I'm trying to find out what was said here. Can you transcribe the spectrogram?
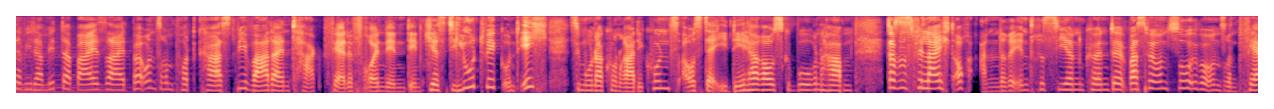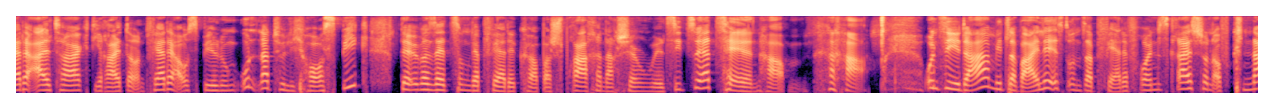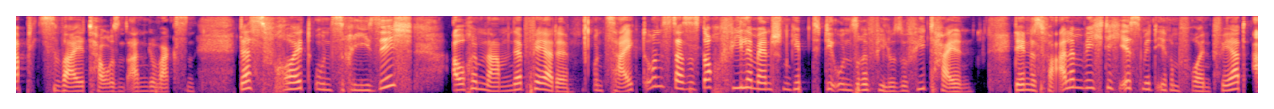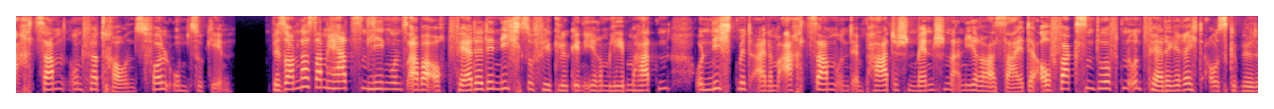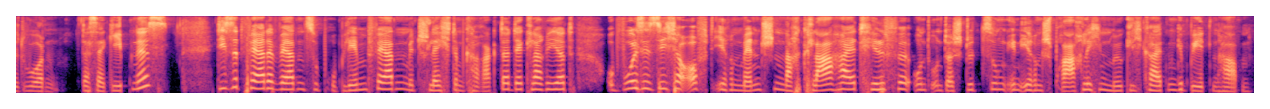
ihr wieder mit dabei seid bei unserem Podcast Wie war dein Tag, Pferdefreundin? Den Kirsti Ludwig und ich, Simona Konradi-Kunz, aus der Idee herausgeboren haben, dass es vielleicht auch andere interessieren könnte, was wir uns so über unseren Pferdealltag, die Reiter- und Pferdeausbildung und natürlich Horsepeak, der Übersetzung der Pferdekörpersprache nach Sharon Wilsey, zu erzählen haben. und siehe da, mittlerweile ist unser Pferdefreundeskreis schon auf knapp 2000 angewachsen. Das freut uns riesig auch im Namen der Pferde und zeigt uns, dass es doch viele Menschen gibt, die unsere Philosophie teilen, denen es vor allem wichtig ist, mit ihrem Freund Pferd achtsam und vertrauensvoll umzugehen. Besonders am Herzen liegen uns aber auch Pferde, die nicht so viel Glück in ihrem Leben hatten und nicht mit einem achtsamen und empathischen Menschen an ihrer Seite aufwachsen durften und pferdegerecht ausgebildet wurden. Das Ergebnis? Diese Pferde werden zu Problempferden mit schlechtem Charakter deklariert, obwohl sie sicher oft ihren Menschen nach Klarheit, Hilfe und Unterstützung in ihren sprachlichen Möglichkeiten gebeten haben.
